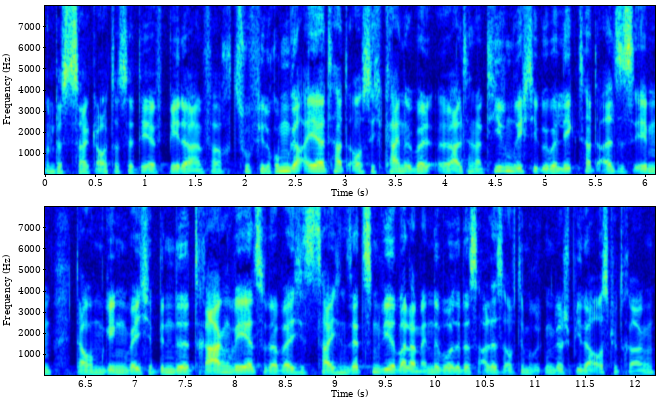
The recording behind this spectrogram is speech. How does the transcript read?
Und das zeigt auch, dass der DFB da einfach zu viel rumgeeiert hat, auch sich keine über, äh, Alternativen richtig überlegt hat, als es eben darum ging, welche Binde tragen wir jetzt oder welches Zeichen setzen wir, weil am Ende wurde das alles auf dem Rücken der Spieler ausgetragen.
